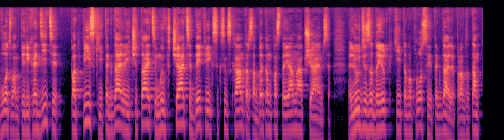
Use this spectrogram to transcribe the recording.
вот вам, переходите, подписки и так далее, читайте. Мы в чате DeFi XXX Hunters об этом постоянно общаемся. Люди задают какие-то вопросы и так далее. Правда, там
